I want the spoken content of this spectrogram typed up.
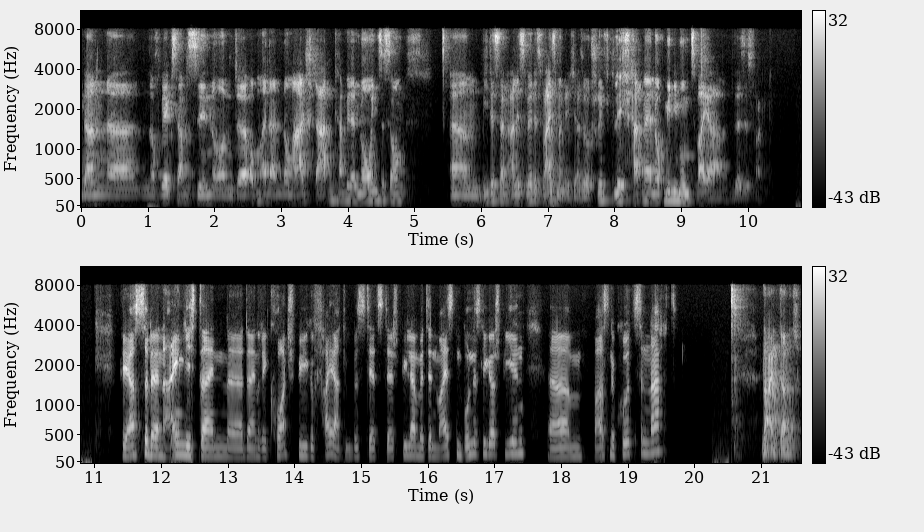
dann äh, noch wirksam sind und äh, ob man dann normal starten kann mit der neuen Saison. Ähm, wie das dann alles wird, das weiß man nicht. Also schriftlich hat man ja noch Minimum zwei Jahre. Das ist Fakt. Wie hast du denn eigentlich dein, äh, dein Rekordspiel gefeiert? Du bist jetzt der Spieler mit den meisten Bundesligaspielen. Ähm, war es eine kurze Nacht? Nein, gar nicht.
